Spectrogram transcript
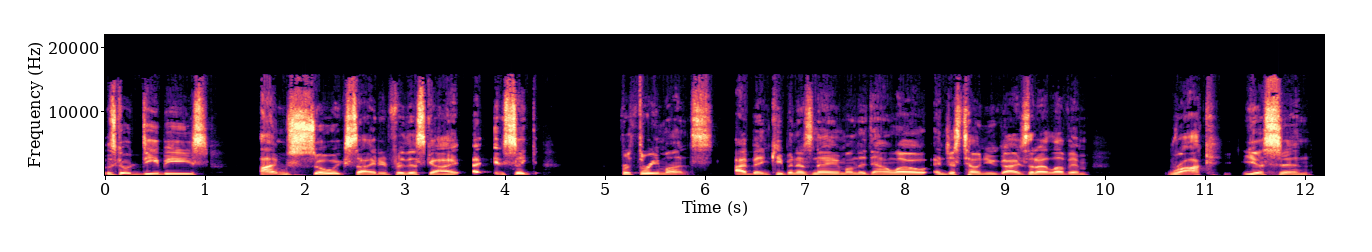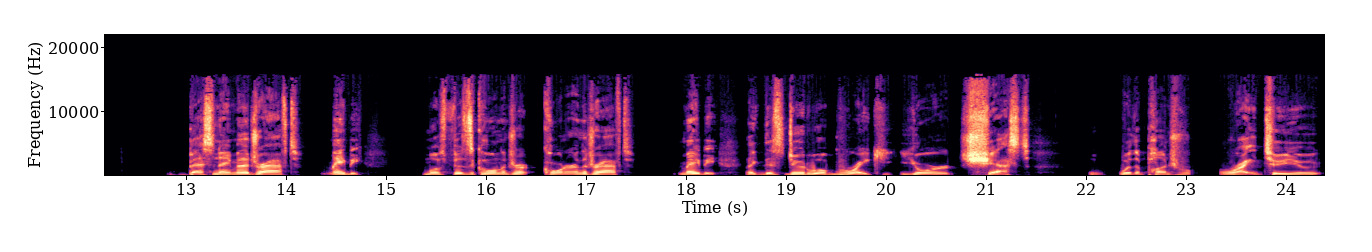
Let's go DBs. I'm so excited for this guy. Uh, it's like for three months, I've been keeping his name on the down low and just telling you guys that I love him. Rock Ya-Sin. Best name of the draft? Maybe. Most physical in the dra- corner in the draft? Maybe. Like this dude will break your chest with a punch right to you.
